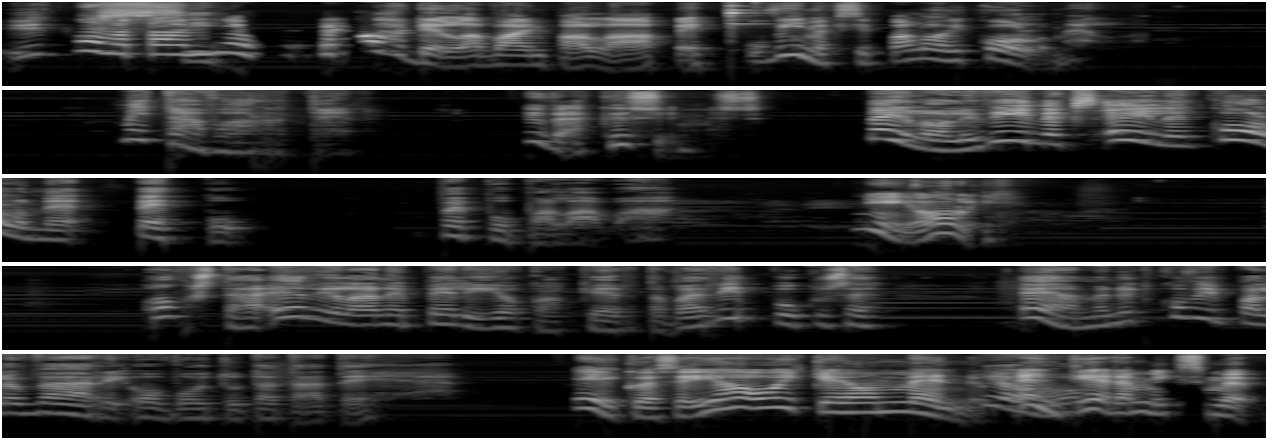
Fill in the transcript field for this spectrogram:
Yksi. Huomataan myös, että kahdella vain palaa Peppu. Viimeksi paloi kolmella. Mitä varten? Hyvä kysymys. Meillä oli viimeksi eilen kolme Peppu, Peppupalavaa. Niin oli. Onko tämä erilainen peli joka kerta vai riippuuko se? Eihän me nyt kovin paljon väärin ole voitu tätä tehdä. Eikö se ihan oikein on mennyt? Joo. En tiedä, miksi me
